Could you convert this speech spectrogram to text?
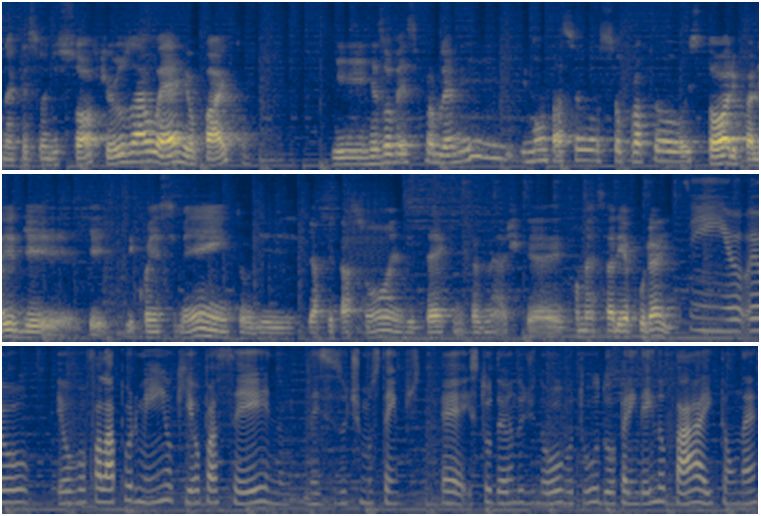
na questão de software, usar o R ou Python e resolver esse problema e, e montar seu, seu próprio histórico ali de, de, de conhecimento, de, de, aplicações e técnicas, né? Acho que é, começaria por aí. Sim, eu, eu, eu vou falar por mim o que eu passei nesses últimos tempos é, estudando de novo tudo, aprendendo Python, né?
